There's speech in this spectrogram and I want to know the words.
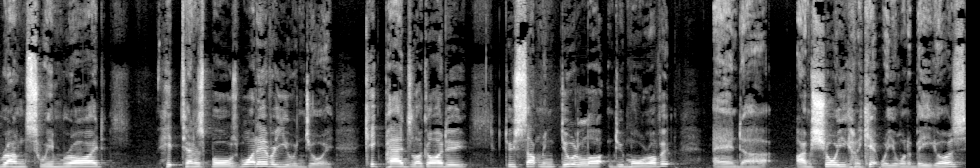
run, swim, ride, hit tennis balls, whatever you enjoy. Kick pads like I do. Do something, do it a lot, and do more of it and uh, I'm sure you're going to get where you want to be, guys,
